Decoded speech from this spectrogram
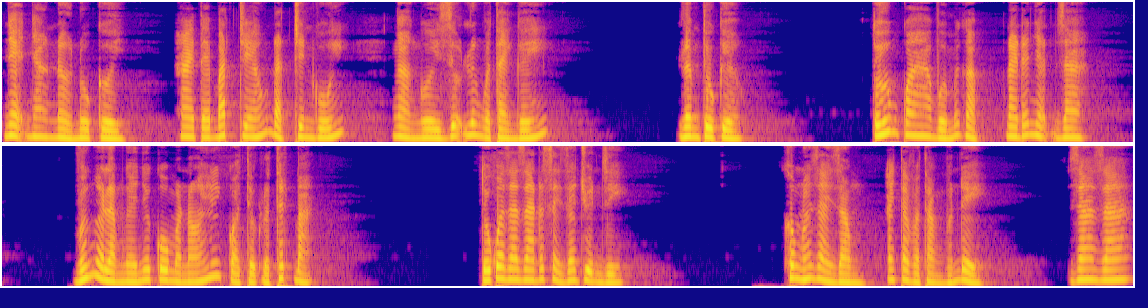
nhẹ nhàng nở nụ cười. Hai tay bắt chéo đặt trên gối, Ngả người dựa lưng vào thành ghế. Lâm Tu Kiều, Tối hôm qua vừa mới gặp, Nay đã nhận ra. Với người làm nghề như cô mà nói, Quả thực là thất bại. Tối qua Gia Gia đã xảy ra chuyện gì? Không nói dài dòng, Anh ta vào thẳng vấn đề. Gia Gia?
